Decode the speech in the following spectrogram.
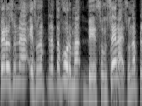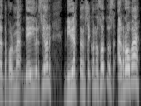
Pero es una, es una plataforma de soncera, es una plataforma de diversión. Diviértanse con nosotros, arroba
